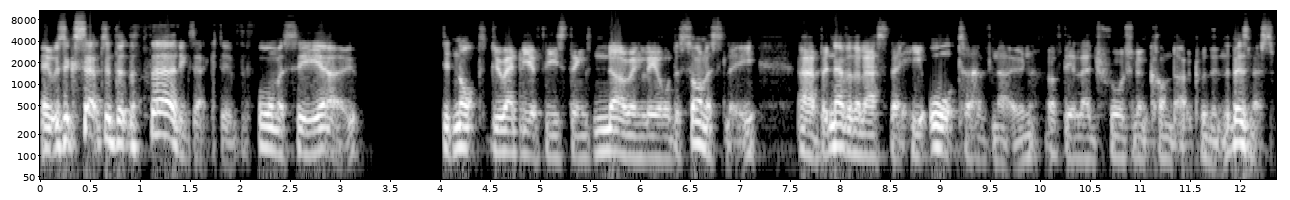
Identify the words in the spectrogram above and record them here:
It was accepted that the third executive, the former CEO, did not do any of these things knowingly or dishonestly, uh, but nevertheless that he ought to have known of the alleged fraudulent conduct within the business.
